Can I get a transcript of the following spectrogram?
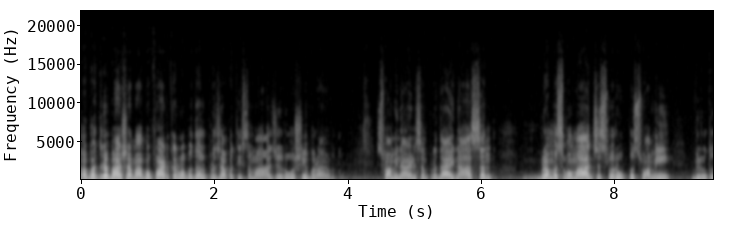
અભદ્ર ભાષામાં બફાટ કરવા બદલ પ્રજાપતિ સમાજ રોષે ભરાયો હતો. સ્વામિનારાયણ સંપ્રદાયના સંત બ્રહ્મ સમાજ સ્વરૂપ સ્વામી વિરુદ્ધ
